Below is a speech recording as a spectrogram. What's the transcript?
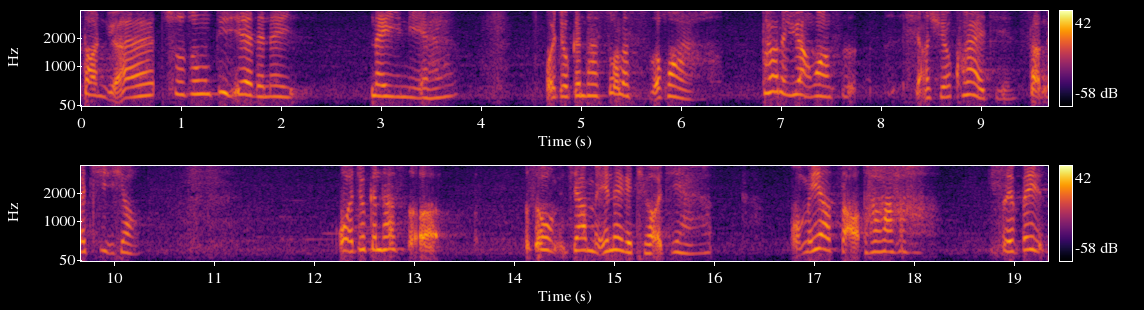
到女儿初中毕业的那那一年，我就跟她说了实话，她的愿望是想学会计，上个技校。我就跟她说，我说我们家没那个条件。我们要找他，这辈子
